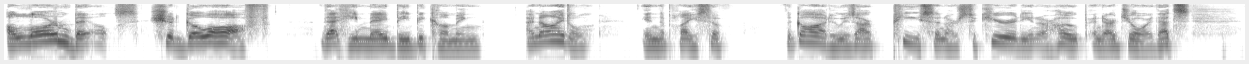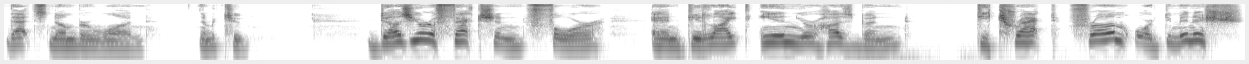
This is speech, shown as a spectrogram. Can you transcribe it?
alarm bells should go off that he may be becoming an idol in the place of the God who is our peace and our security and our hope and our joy. That's, that's number one. Number two, does your affection for and delight in your husband detract from or diminish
